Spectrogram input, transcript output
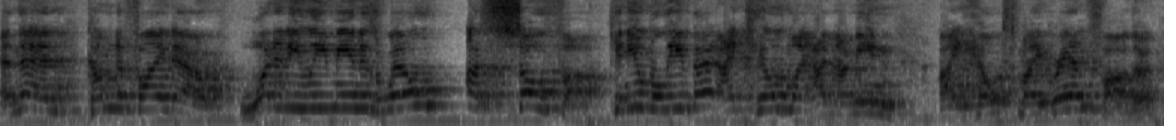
And then come to find out, what did he leave me in his will? A sofa. Can you believe that? I killed my I, I mean I helped my grandfather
